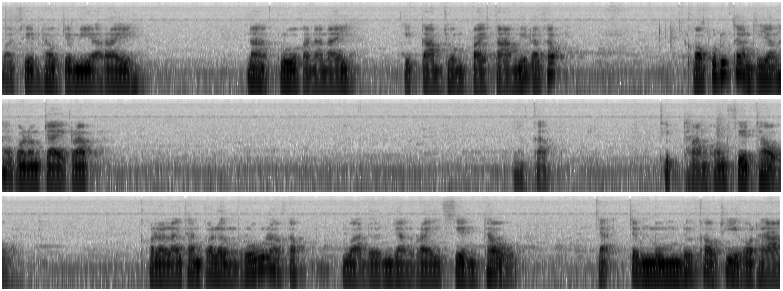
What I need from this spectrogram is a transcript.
ว่าเซียนเท่าจะมีอะไร น่ากลัวขนาดไหนติดตามชมไปตามนี้แหละครับ ขอบคุณทุกท่านที่ยังให้กำลังใจครับนะครับทิศทางของเซียนเท่าก็หลายๆท่านก็เริ่มรู้แล้วครับว่าเดินอย่างไรเซียนเท่า จะจนมุมหรือเข้าที่เข้าทาง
